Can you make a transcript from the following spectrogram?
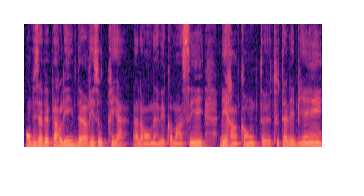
on vous avait parlé d'un réseau de prière. Alors, on avait commencé des rencontres, euh, tout allait bien.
